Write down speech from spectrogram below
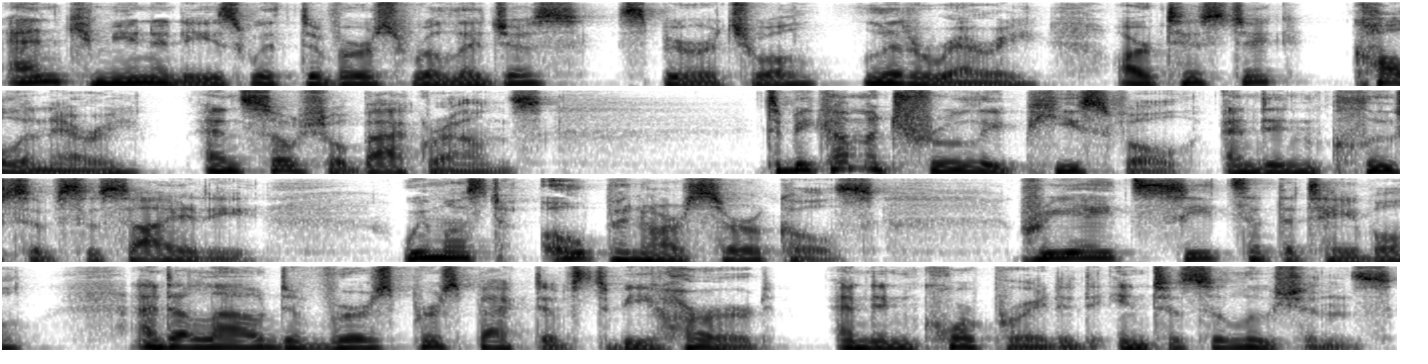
and communities with diverse religious, spiritual, literary, artistic, culinary, and social backgrounds. To become a truly peaceful and inclusive society, we must open our circles, create seats at the table, and allow diverse perspectives to be heard and incorporated into solutions.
